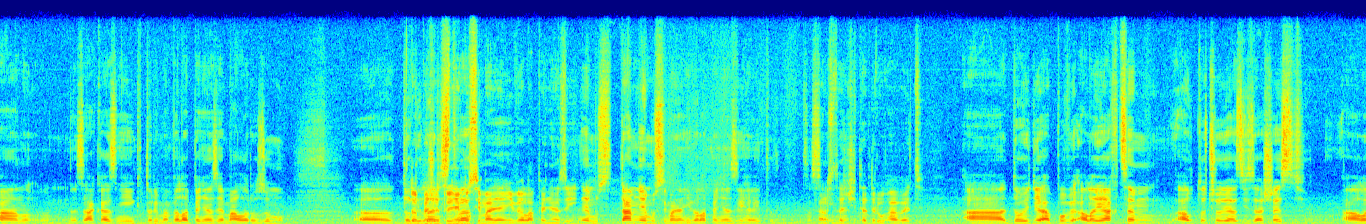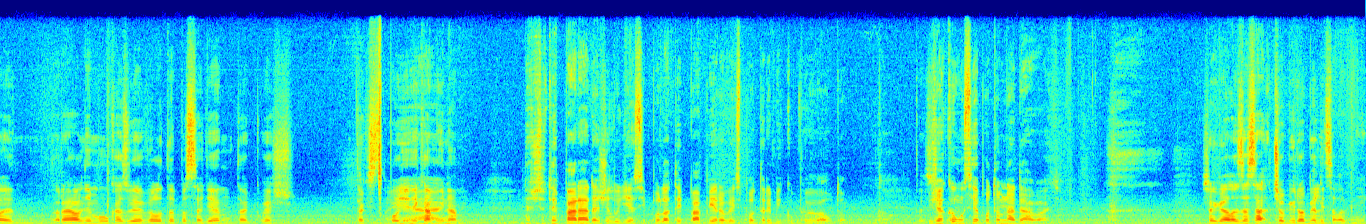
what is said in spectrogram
pán zákazník, ktorý má veľa peňazí a málo rozumu, e, do Dobre, že tu nemusí mať ani veľa peňazí. Nemusí, tam nemusí mať ani veľa peňazí, hej, to zase Tam stačí tá druhá vec. a dojde a povie, ale ja chcem auto, čo jazdí za 6, ale reálne mu ukazuje VLTP 7, tak vieš, tak pôjde Jaj. niekam inám. Ináč toto je paráda, že ľudia si podľa tej papierovej spotreby kupujú auto. To je Že ako musia potom nadávať? Však ale zasa, čo by robili celé dni?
